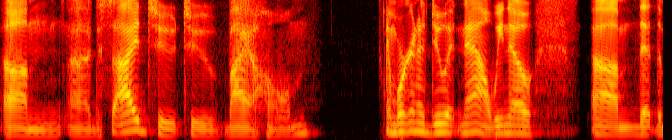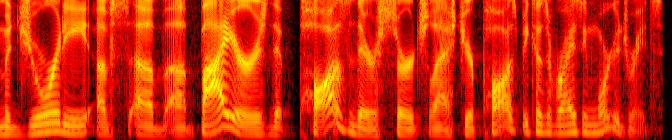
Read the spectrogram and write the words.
um, uh, decide to to buy a home, and we're going to do it now. We know. Um, that the majority of, of uh, buyers that paused their search last year paused because of rising mortgage rates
